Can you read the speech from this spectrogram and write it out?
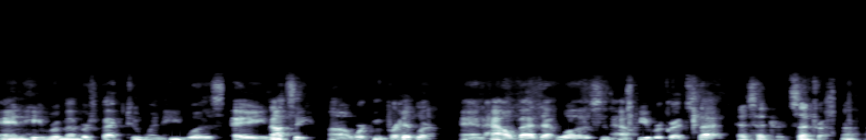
and he remembers back to when he was a Nazi uh, working for Hitler and how bad that was and how he regrets that, etc., etc. Not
